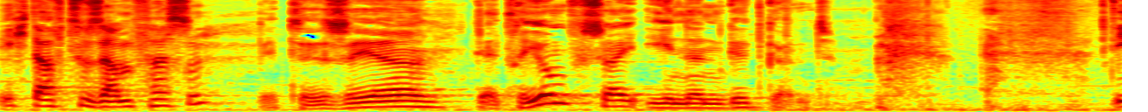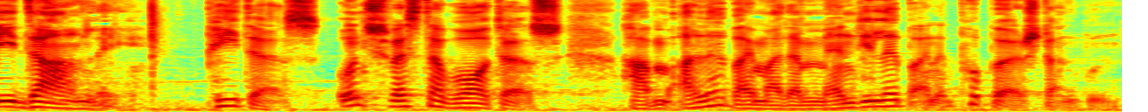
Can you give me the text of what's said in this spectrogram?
Ich darf zusammenfassen? Bitte sehr. Der Triumph sei Ihnen gegönnt. Die Darnley, Peters und Schwester Waters haben alle bei Madame Mandylip eine Puppe erstanden,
